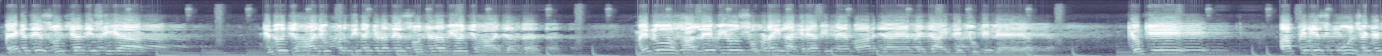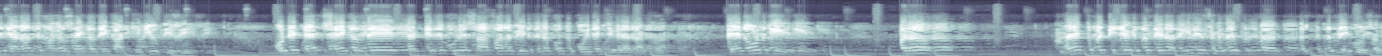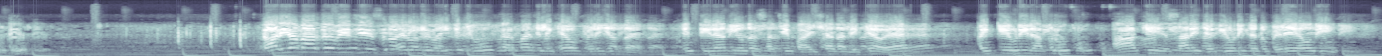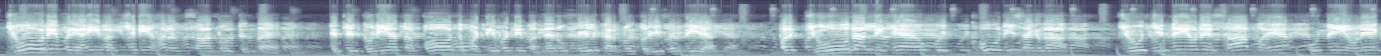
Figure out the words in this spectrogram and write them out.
ਮੈਂ ਕਦੇ ਸੋਚਿਆ ਨਹੀਂ ਸੀਗਾ, ਜਦੋਂ ਜਹਾਜ਼ ਉੱਪਰ ਦੀ ਲੰਘਣਾ ਤੇ ਸੋਚਣਾ ਵੀ ਉਹ ਜਹਾਜ਼ ਜਾਂਦਾ ਹੈ। ਮੈਨੂੰ ਹਾਲੇ ਵੀ ਉਹ ਸੁਪਨਾ ਹੀ ਲੱਗ ਰਿਹਾ ਵੀ ਮੈਂ ਬਾਹਰ ਜਾਇਆ, ਮੈਂ ਜਹਾਜ਼ ਦੇ ਝੂਟੇ ਲੈ ਆਇਆ। ਕਿਉਂਕਿ ਪਾਪੇ ਨੇ ਸਕੂਲ ਛੱਡਣ ਜਾਣਾ ਤੇ ਮਗਰ ਸਾਈਕਲ ਤੇ ਕਾਠੀ ਨਹੀਂ ਹੁੰਦੀ ਸੀ। ਉਹਨੇ ਟੈ- ਸਾਈਕਲ ਤੇ ਡੰਡੇ ਦੇ ਮੂਹਰੇ ਸਾਫਾ ਲਪੇਟ ਦੇਣਾ, ਪੁੱਤ ਕੋਈ ਨਾ ਜਿਗਰਾ ਰੱਖ ਤੇ ਦੌੜਨਗੇ ਪਰ ਮੈਂ ਕਬੱਡੀ ਜਗਤ ਦੇਣਾ ਨਹੀਂ ਦੇ ਸਕਦਾ ਪਰ ਨਹੀਂ ਬੋਲ ਸਕਦੇ। ਤਾੜੀਆਂ ਮਾਰ ਦਿਓ ਵੀਰ ਜੀ ਇਸ ਦੇ ਭਾਈ ਕਿ ਜੋ ਕਰਮਾਂ 'ਚ ਲਿਖਿਆ ਉਹ ਮਿਲ ਜਾਂਦਾ ਹੈ। ਇਹ ਤੇਰਾ ਨਹੀਂ ਉਹਦਾ ਸੱਚੇ ਪਾਤਸ਼ਾਹ ਦਾ ਲਿਖਿਆ ਹੋਇਆ ਹੈ। ਪੈਕੇ ਉਹਨੀ ਰੱਬ ਰੂਪ ਆ ਕੇ ਸਾਰੇ ਜੱਗੇ ਉਹਨੀ ਤੈਨੂੰ ਮਿਲੇ ਆ ਉਹਦੀ ਜੋ ਉਹਨੇ ਬੜਾਈ ਬਖਸ਼ਣੀ ਹਰ ਇਨਸਾਨ ਨੂੰ ਦਿੰਦਾ ਹੈ। ਇੱਥੇ ਦੁਨੀਆ ਤਾਂ ਬਹੁਤ ਵੱਡੇ ਵੱਡੇ ਬੰਦਿਆਂ ਨੂੰ ਫੇਲ ਕਰਨ ਨੂੰ ਤੁਰੀ ਫਿਰਦੀ ਹੈ। ਪਰ ਜੋ ਉਹਦਾ ਲਿਖਿਆ ਉਹ ਕੋਈ ਖੋ ਨਹੀਂ ਸਕਦਾ। ਜੋ ਜਿੰਨੇ ਉਹਨੇ ਸਾਹ ਪਾਇਆ ਉਨੇ ਹੀ ਆਉਣੇ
